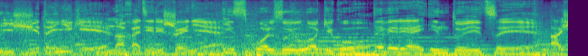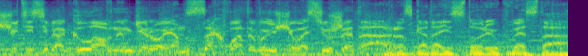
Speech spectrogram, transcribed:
Ищи тайники, находи решения, используй логику, доверяй интуиции. Ощути себя главным героем захватывающего сюжета. Разгадай историю квеста.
